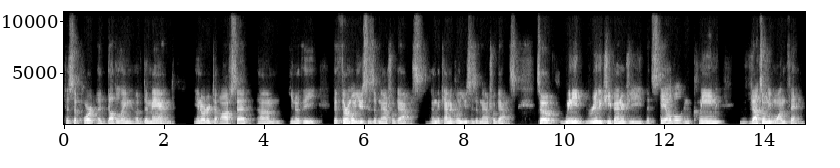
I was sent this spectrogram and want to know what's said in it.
to support a doubling of demand in order to offset, um, you know, the the thermal uses of natural gas and the chemical uses of natural gas. So we need really cheap energy that's scalable and clean. That's only one thing.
